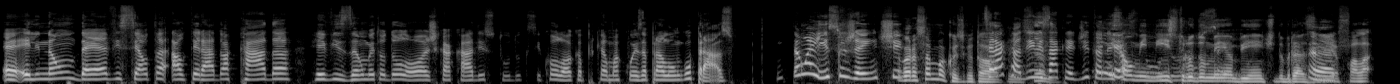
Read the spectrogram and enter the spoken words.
eh, ele não deve ser alterado a cada revisão metodológica, a cada estudo que se coloca, porque é uma coisa para longo prazo. Então é isso, gente. Agora, sabe uma coisa que eu tava Será que o? Adriles acredita Quem nesse é o ministro do Meio. Ambiente do Brasil? Eu ia falar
